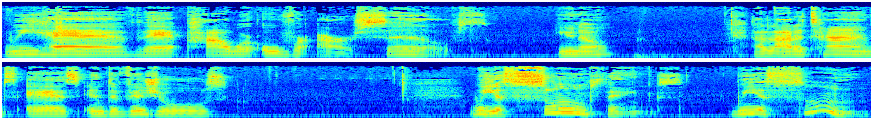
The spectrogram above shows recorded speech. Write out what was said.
We have that power over ourselves, you know? A lot of times, as individuals, we assume things. We assume.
